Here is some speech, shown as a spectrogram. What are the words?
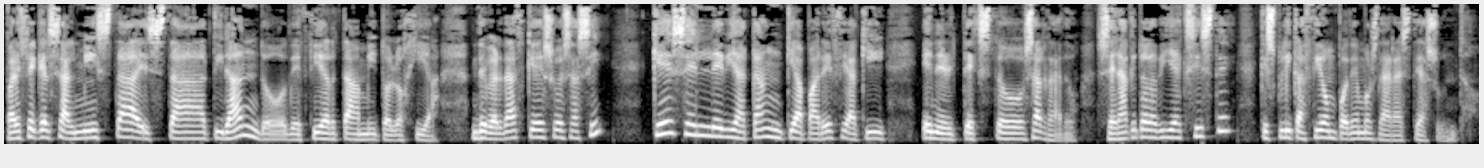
Parece que el salmista está tirando de cierta mitología. ¿De verdad que eso es así? ¿Qué es el leviatán que aparece aquí en el texto sagrado? ¿Será que todavía existe? ¿Qué explicación podemos dar a este asunto?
